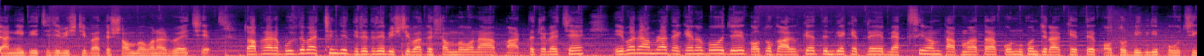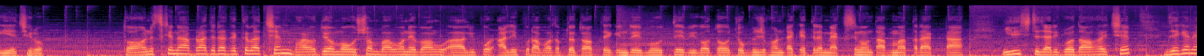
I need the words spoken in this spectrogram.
জানিয়ে দিয়েছে যে বৃষ্টিপাতের সম্ভাবনা রয়েছে। তো আপনারা বুঝতে পারছেন যে ধীরে ধীরে বৃষ্টিপাতের সম্ভাবনা বাড়তে চলেছে। এবারে আমরা দেখে নেব যে গতকালকের দিনকে ক্ষেত্রে ম্যাক্সিমাম তাপমাত্রা কোন কোন জেলার ক্ষেত্রে কত ডিগ্রি পৌঁছে গিয়েছিল? তো অনস্ক্রিনে আপনারা যেটা দেখতে পাচ্ছেন, ভারতীয় মৌসুম ভবন এবং আলিপুর আলিপুর আবহাওয়া তরফ থেকে কিন্তু এই মুহূর্তে বিগত চব্বিশ ঘণ্টা ক্ষেত্রে ম্যাক্সিমাম তাপমাত্রা একটা লিস্ট জারি করে দেওয়া হয়েছে। যেখানে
